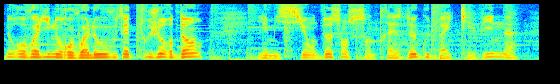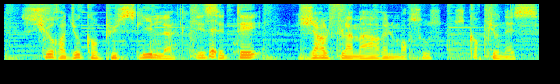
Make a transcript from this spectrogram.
Nous revoilà, nous revoilou, vous êtes toujours dans l'émission 273 de Goodbye Kevin sur Radio Campus Lille. Et c'était Charles Flammard et le morceau Scorpioness.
